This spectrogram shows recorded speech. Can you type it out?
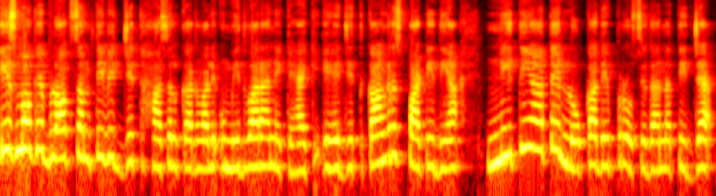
ਇਸ ਮੌਕੇ ਬਲਾਕ ਸੰਮਤੀ ਵਿੱਚ ਜਿੱਤ ਹਾਸਲ ਕਰਨ ਵਾਲੇ ਉਮੀਦਵਾਰਾਂ ਨੇ ਕਿਹਾ ਕਿ ਇਹ ਜਿੱਤ ਕਾਂਗਰਸ ਪਾਰਟੀ ਦੀਆਂ ਨੀਤੀਆਂ ਅਤੇ ਲੋਕਾਂ ਦੇ ਭਰੋਸੇ ਦਾ ਨਤੀਜਾ ਹੈ।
